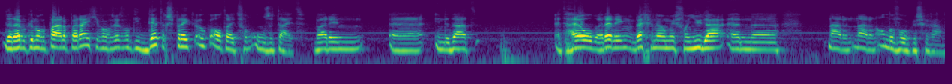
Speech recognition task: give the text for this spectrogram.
daar heb ik er nog een paar op een rijtje van gezet, want die 30 spreekt ook altijd van onze tijd. Waarin uh, inderdaad het heil, de redding weggenomen is van Juda en uh, naar, een, naar een ander volk is gegaan.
